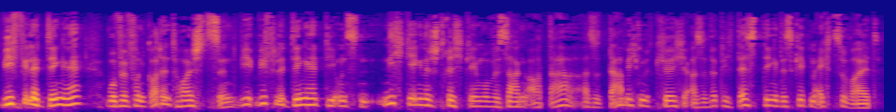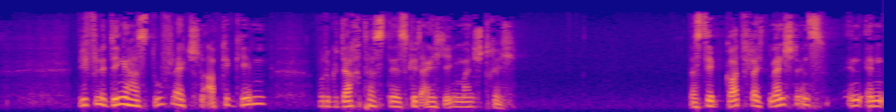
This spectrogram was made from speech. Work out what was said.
wie viele Dinge, wo wir von Gott enttäuscht sind, wie, wie viele Dinge, die uns nicht gegen den Strich gehen, wo wir sagen, oh, da, also da habe ich mit Kirche, also wirklich das Ding, das geht mir echt zu weit. Wie viele Dinge hast du vielleicht schon abgegeben, wo du gedacht hast, nee, es geht eigentlich gegen meinen Strich? Dass dir Gott vielleicht Menschen ins, in, in,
